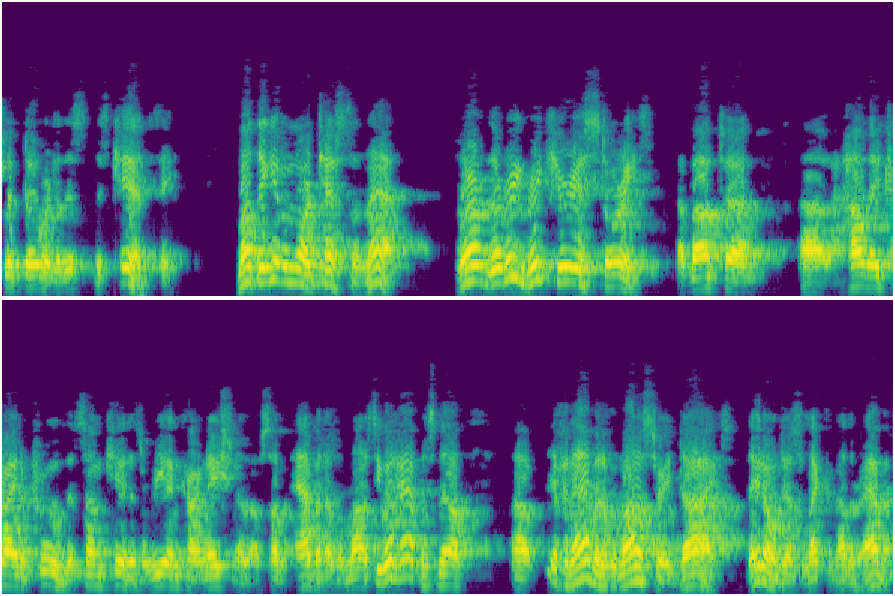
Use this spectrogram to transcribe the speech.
flipped over to this, this kid, see. But they give him more tests than that. There are, there are very, very curious stories about uh, uh, how they try to prove that some kid is a reincarnation of, of some abbot of a monastery. What happens now, uh, if an abbot of a monastery dies, they don't just elect another abbot.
